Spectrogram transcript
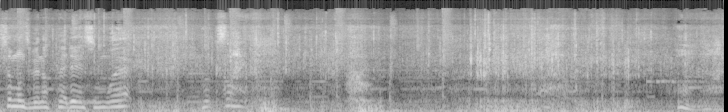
Someone's been up here doing some work, looks like. Oh.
